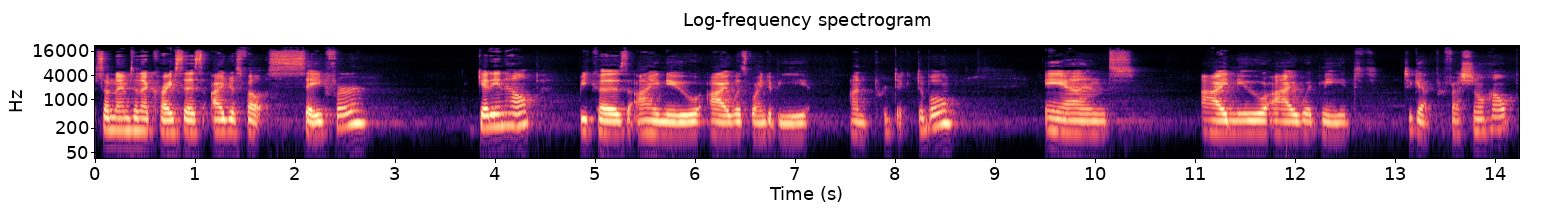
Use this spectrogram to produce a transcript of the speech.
Sometimes in a crisis, I just felt safer getting help because I knew I was going to be unpredictable and I knew I would need to get professional help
